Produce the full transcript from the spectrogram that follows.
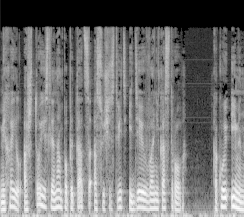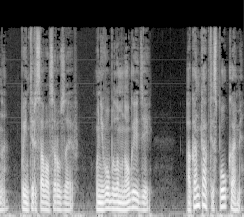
Михаил, а что, если нам попытаться осуществить идею Вани Кострова?» «Какую именно?» — поинтересовался Рузаев. У него было много идей. «О контакте с пауками».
